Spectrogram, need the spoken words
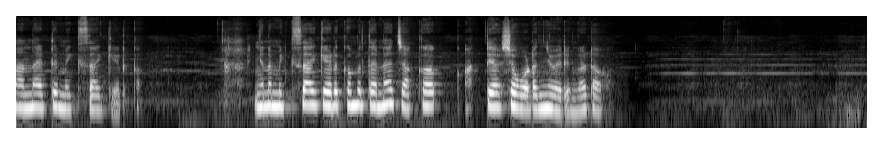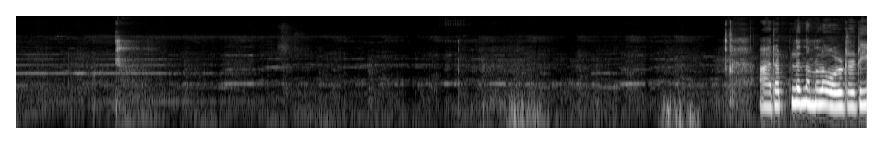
നന്നായിട്ട് മിക്സാക്കി എടുക്കാം ഇങ്ങനെ മിക്സാക്കി എടുക്കുമ്പോൾ തന്നെ ചക്ക അത്യാവശ്യം ഉടഞ്ഞു വരും കേട്ടോ. അരപ്പിൽ നമ്മൾ ഓൾറെഡി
